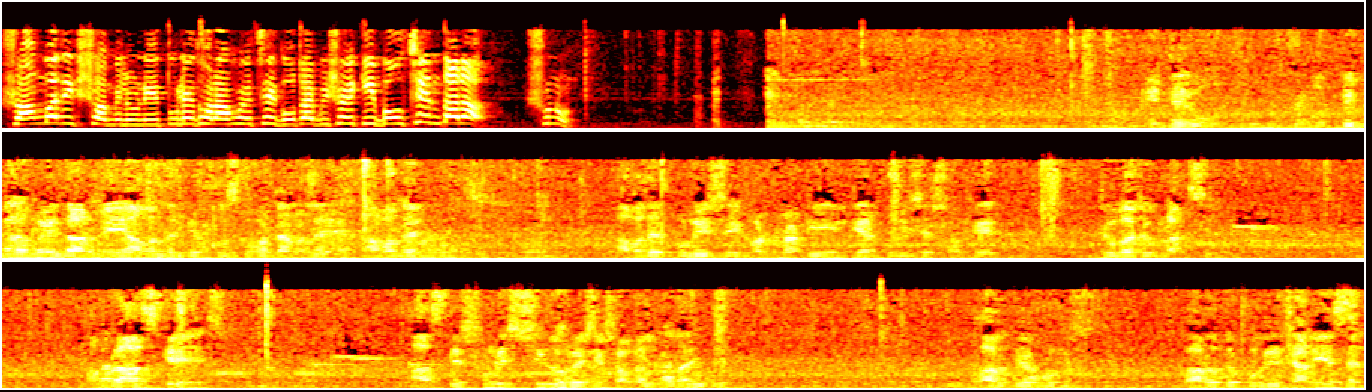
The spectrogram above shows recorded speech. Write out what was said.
সাংবাদিক সম্মেলনে তুলে ধরা হয়েছে। গোটা বিষয় কি বলছেন তারা? শুনুন। এতে উদ্বিগ্ন হয়ে তার মেয়ে আমাদেরকে খোঁজখবর জানালে আমাদের আমাদের পুলিশ এই ঘটনাটি ইন্ডিয়ান পুলিশের সঙ্গে যোগাযোগ রাখছিল। আমরা আজকে আজকে সুনিশ্চিত হয়েছে সকালবেলায় ভারতীয় পুলিশ ভারতীয় পুলিশ জানিয়েছেন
